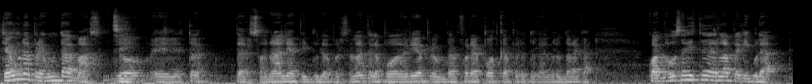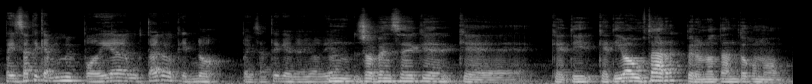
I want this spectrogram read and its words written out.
te hago una pregunta más. Sí. Yo, eh, esto es personal y a título personal, te lo podría preguntar fuera de podcast, pero te lo voy a preguntar acá. Cuando vos saliste a ver la película, ¿pensaste que a mí me podía gustar o que no? ¿Pensaste que me iba a odiar? Mm, Yo pensé que, que, que, te, que te iba a gustar, pero no tanto como,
